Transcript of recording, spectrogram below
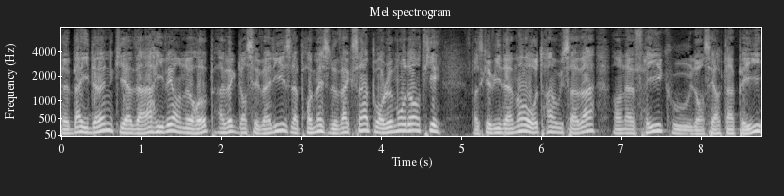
euh, Biden qui va arriver en Europe avec dans ses valises la promesse de vaccins pour le monde entier. Parce qu'évidemment, au train où ça va, en Afrique ou dans certains pays,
